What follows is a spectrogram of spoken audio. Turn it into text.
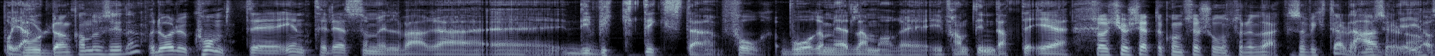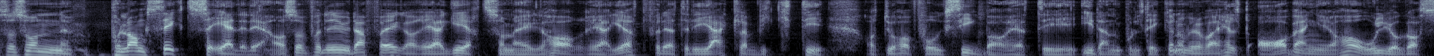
på hjelp. Hvordan kan du si det? For Da har du kommet eh, inn til det som vil være eh, de viktigste for våre medlemmer i fremtiden. Dette er Så 26. konsesjonsrunde er ikke så viktig, er det det du sier da? Altså sånn, på lang sikt så er det det. Altså, for Det er jo derfor jeg har reagert som jeg har reagert. fordi det er jækla viktig at du har forutsigbarhet i, i denne politikken. Og vi vil være helt avhengig av å ha olje og gass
